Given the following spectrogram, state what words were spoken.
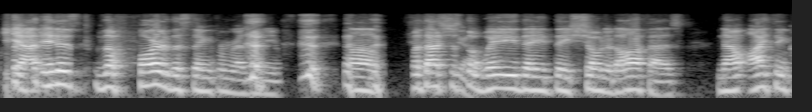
yeah, it is the farthest thing from Resident Evil. Um, but that's just yeah. the way they they showed it off as. Now, I think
